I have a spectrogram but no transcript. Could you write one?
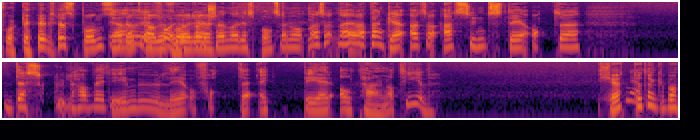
får til respons. Ja, jeg får du jo eh, kanskje noe respons eller noe. Men altså, nei, jeg tenker, altså, jeg syns det at uh, det skulle ha vært mulig å få til et bedre alternativ. kjøtt du tenker på.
